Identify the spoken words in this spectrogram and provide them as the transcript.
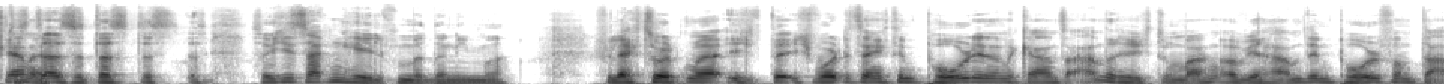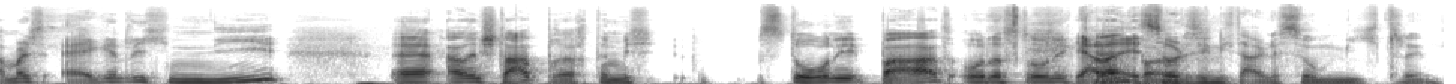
Das, Gerne. also das, das, das, solche Sachen helfen mir dann immer. Vielleicht sollten wir, ich, ich wollte jetzt eigentlich den Poll in eine ganz andere Richtung machen, aber wir haben den Poll von damals eigentlich nie äh, an den Start gebracht, nämlich Stony Bart oder Stony Ja, aber es Bart. soll sich nicht alles so um mich drehen.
